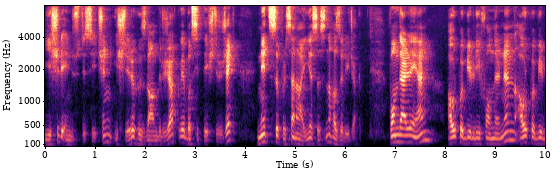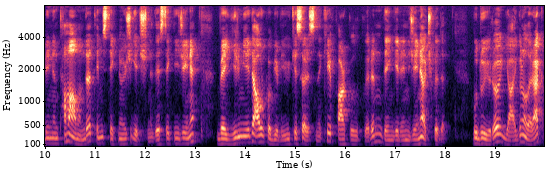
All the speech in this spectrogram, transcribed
yeşil endüstrisi için işleri hızlandıracak ve basitleştirecek net sıfır sanayi yasasını hazırlayacak. Von der Avrupa Birliği fonlarının Avrupa Birliği'nin tamamında temiz teknoloji geçişini destekleyeceğini ve 27 Avrupa Birliği ülkesi arasındaki farklılıkların dengeleneceğini açıkladı. Bu duyuru yaygın olarak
